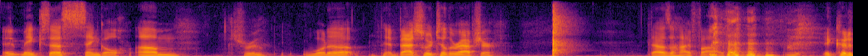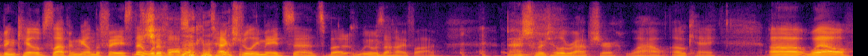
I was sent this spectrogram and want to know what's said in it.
it makes us single um True. What up? At Bachelor Till the Rapture. That was a high five. it could have been Caleb slapping me on the face. That would have also contextually made sense, but it was a high five. Bachelor Till the Rapture. Wow. Okay. Uh, well,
